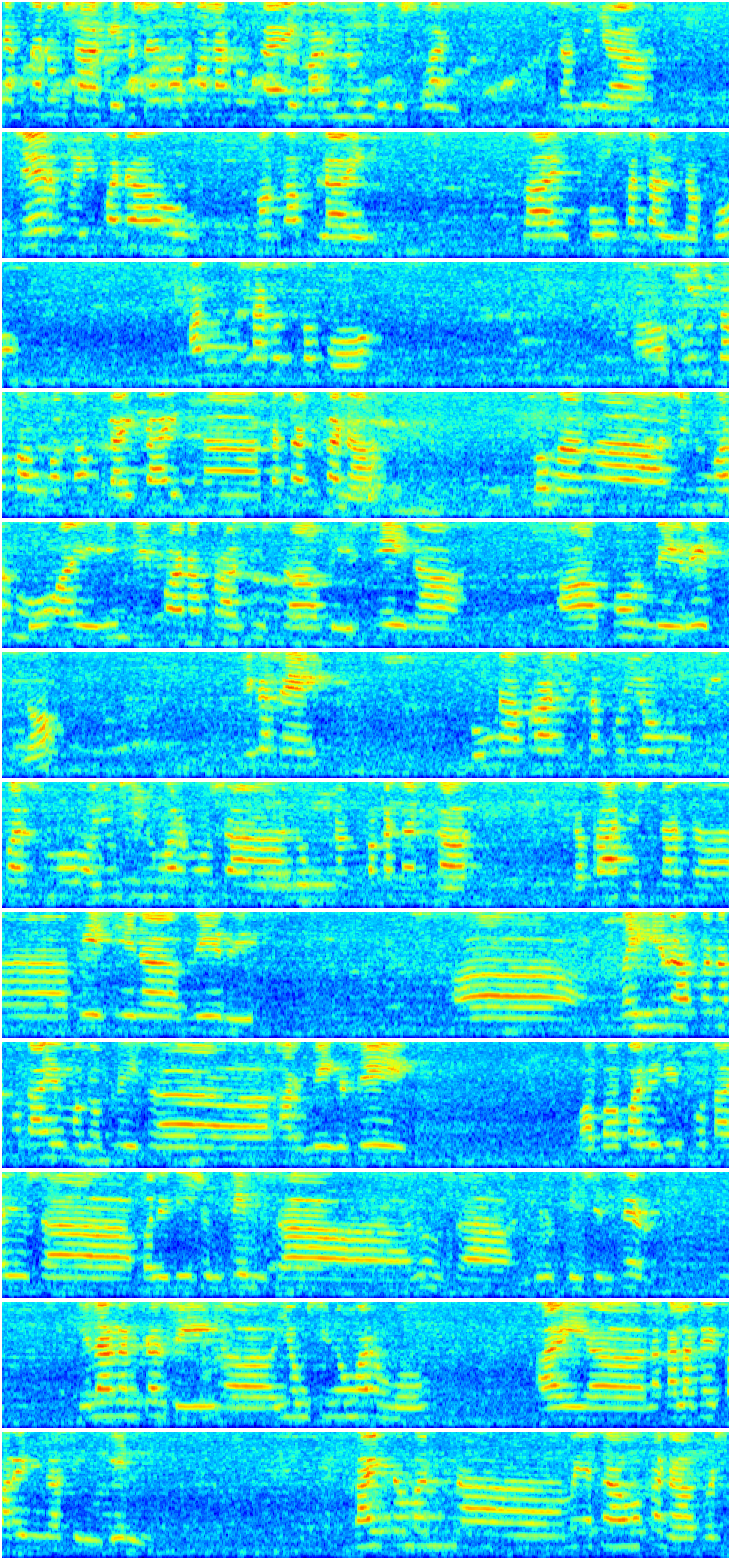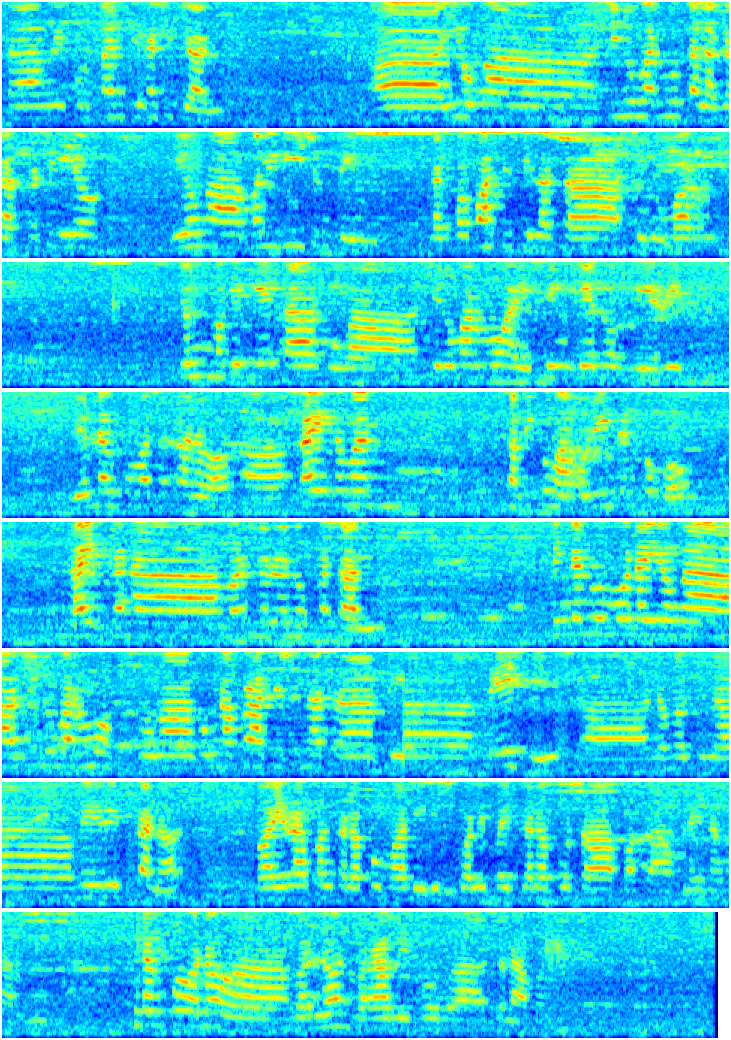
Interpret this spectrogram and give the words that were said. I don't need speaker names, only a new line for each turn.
nagtanong sa akin, pa-shoutout pala ko kay Marlon de Guzman. Sabi niya, Sir, pwede pa daw mag-apply kahit kung kasal na po. Ang sagot ko po, ah, pwede ka pang mag-apply kahit na kasal ka na kung ang ah, sinumar mo ay hindi pa na-process sa PSA na ah, for merit, no? Eh kasi, kung na-process na po yung papers mo o yung sinumar mo sa nung nagpakasal ka, na-process na sa PSA na merit, ah may hirapan na po tayo mag-apply sa Army kasi mapabalidate po tayo sa validation team sa ano sa recruitment center. Kailangan kasi ah, yung sinumar mo ay ah, nakalagay pa rin na single kahit naman ah, may asawa ka na, basta ang importante kasi dyan, ah, yung ah, sinumar mo talaga. Kasi yung, yung ah, validation team, nagbabase sila sa sinumar. Doon makikita kung ah, sinumar mo ay single or married. Yun lang po ano, ah, kahit naman, sabi ko nga, ulitin ko po, kahit ka na marunong ng kasal, tingnan mo muna yung ah, sinumar mo kung ah, kung na-process na sa uh, PSA ah, na mag na merit ka na mahirapan ka na po madi-disqualified ka na po sa pag-apply ng army. Lang po ano ah, Marlon, marami po salamat.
